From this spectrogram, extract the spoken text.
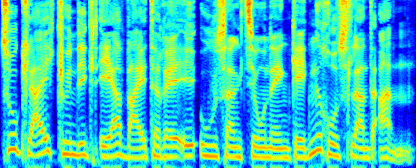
Zugleich kündigt er weitere EU-Sanktionen gegen Russland an.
